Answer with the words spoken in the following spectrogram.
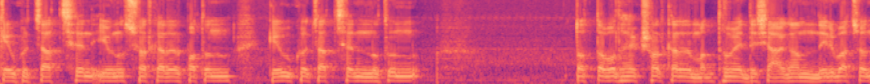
কেউ কেউ চাচ্ছেন ইউনুস সরকারের পতন, কেউ কেউ চাচ্ছেন নতুন তত্ত্বাবধায়ক সরকারের মাধ্যমে দেশে আগাম নির্বাচন,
